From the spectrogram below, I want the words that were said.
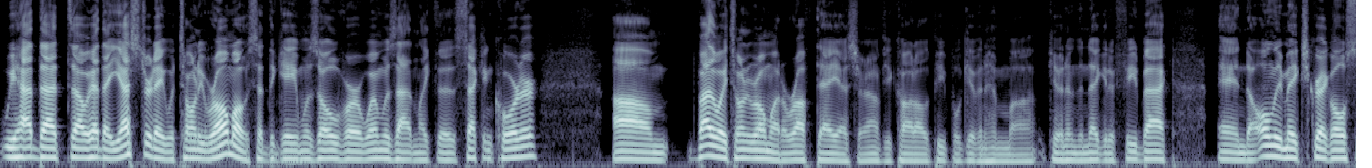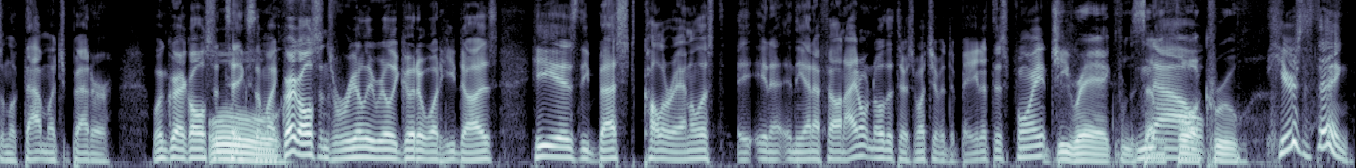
we had that. Uh, we had that yesterday with Tony Romo. Said the game was over. When was that? In like the second quarter. Um, by the way, Tony Romo had a rough day yesterday. I don't know if you caught all the people giving him uh, giving him the negative feedback, and uh, only makes Greg Olsen look that much better. When Greg Olsen takes them, Ooh. like Greg Olsen's really, really good at what he does. He is the best color analyst in in the NFL, and I don't know that there's much of a debate at this point. G Reg from the seven four crew. Here's the thing:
